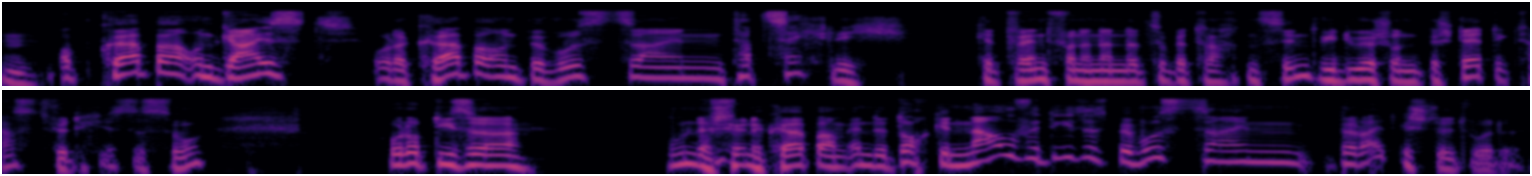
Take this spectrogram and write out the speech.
hm, ob Körper und Geist oder Körper und Bewusstsein tatsächlich getrennt voneinander zu betrachten sind, wie du ja schon bestätigt hast, für dich ist es so. Oder ob dieser wunderschöne Körper am Ende doch genau für dieses Bewusstsein bereitgestellt wurde.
